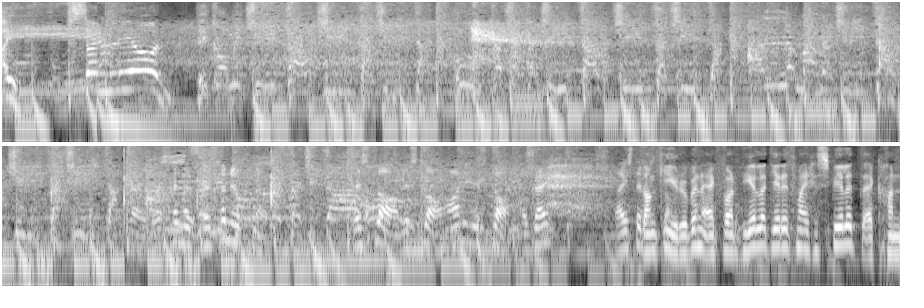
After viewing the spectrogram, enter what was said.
Ai, San Leon. Dis genoeg, dis genoeg nou. Dis klaar, dis klaar. Annie, dis klaar. Okay. Luister. dis Dankie Ruben, ek waardeer dat jy dit vir my gespeel het. Ek gaan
